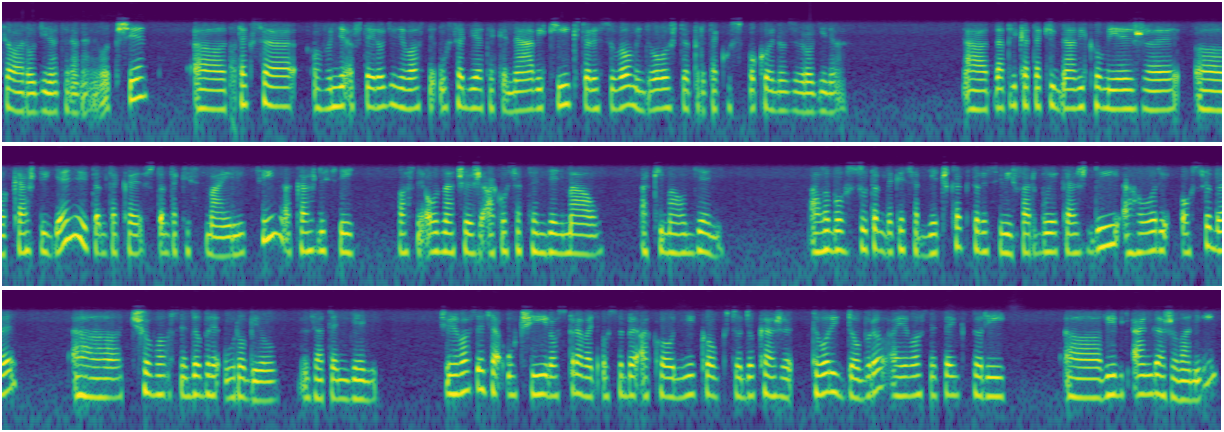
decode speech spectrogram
celá rodina teda najlepšie, tak sa v, ne, v tej rodine vlastne usadia také návyky, ktoré sú veľmi dôležité pre takú spokojnosť v rodinách. A napríklad takým návykom je, že uh, každý deň je tam také, sú tam také smajlici a každý si vlastne označuje, že ako sa ten deň mal, aký mal deň. Alebo sú tam také srdiečka, ktoré si vyfarbuje každý a hovorí o sebe, uh, čo vlastne dobre urobil za ten deň. Čiže vlastne sa učí rozprávať o sebe ako o niekom, kto dokáže tvoriť dobro a je vlastne ten, ktorý uh, vie byť angažovaný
